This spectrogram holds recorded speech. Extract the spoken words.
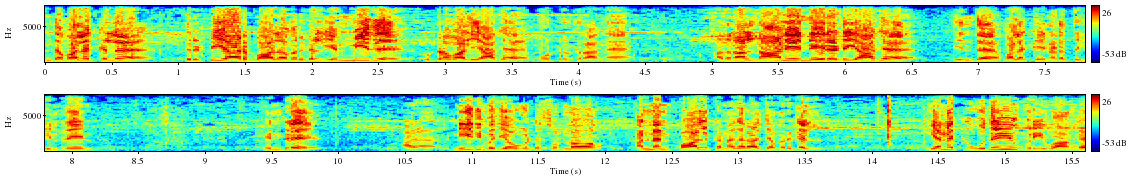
இந்த வழக்கில் திரு டி ஆர் பாலு அவர்கள் என் மீது குற்றவாளியாக போட்டிருக்கிறாங்க. அதனால் நானே நேரடியாக இந்த வழக்கை நடத்துகின்றேன் என்று நீதிபதி அவங்ககிட்ட சொன்னோம். அண்ணன் பால் கனகராஜ் அவர்கள் எனக்கு உதவி புரிவாங்க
